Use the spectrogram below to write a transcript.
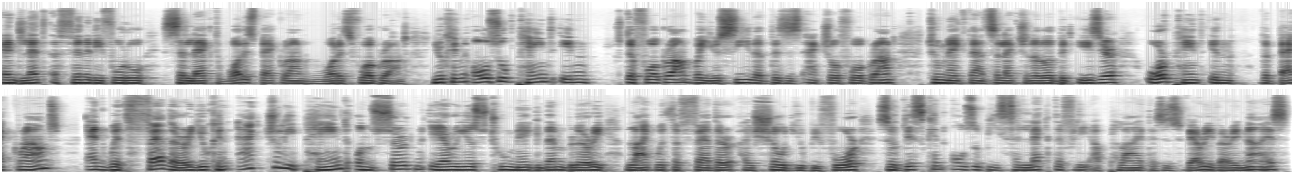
and let Affinity Photo select what is background, what is foreground. You can also paint in the foreground where you see that this is actual foreground to make that selection a little bit easier or paint in the background and with feather, you can actually paint on certain areas to make them blurry, like with the feather I showed you before. So this can also be selectively applied. This is very, very nice.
